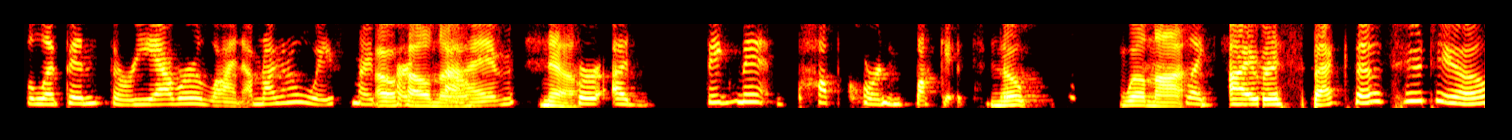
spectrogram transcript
flippin' three hour line. I'm not gonna waste my Oh, part no. time no. for a figment popcorn bucket. nope. Will not. Like I respect those who do,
